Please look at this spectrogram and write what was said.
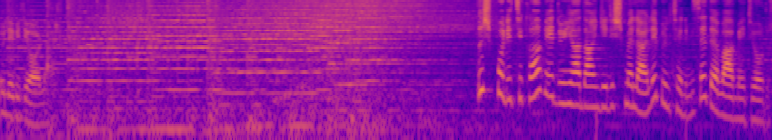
ölebiliyorlar. Dış politika ve dünyadan gelişmelerle bültenimize devam ediyoruz.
